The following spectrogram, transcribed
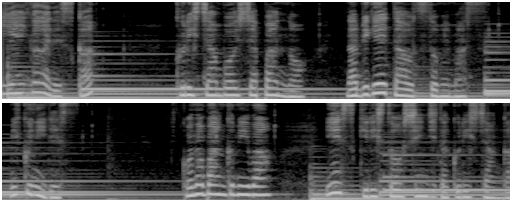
嫌いかがですか？クリスチャンボイスジャパンのナビゲーターを務めますミクニです。この番組はイエス・キリストを信じたクリスチャンが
